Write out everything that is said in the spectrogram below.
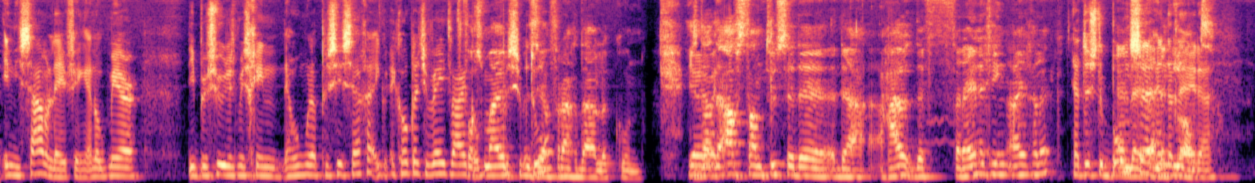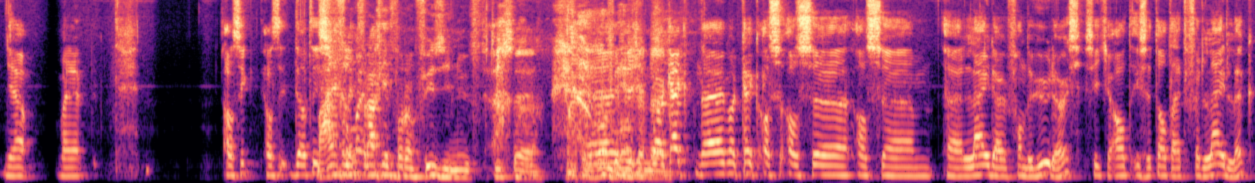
in die samenleving en ook meer die bestuurders misschien, hoe moet ik dat precies zeggen? Ik, ik hoop dat je weet waar Volgens ik Volgens mij is jouw vraag duidelijk, Koen. Ja, is dat de afstand tussen de, de, de vereniging eigenlijk? Ja, tussen de bonzen en de, en de, leden. Ja, maar als ik, als, dat is maar eigenlijk vraag je voor een fusie nu tussen. Uh, nou, kijk, nee, maar kijk, als, als, uh, als uh, leider van de huurders zit je altijd, is het altijd verleidelijk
